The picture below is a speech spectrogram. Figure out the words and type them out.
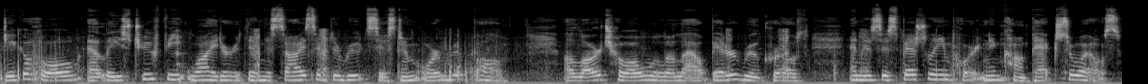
Dig a hole at least two feet wider than the size of the root system or root ball. A large hole will allow better root growth and is especially important in compact soils.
